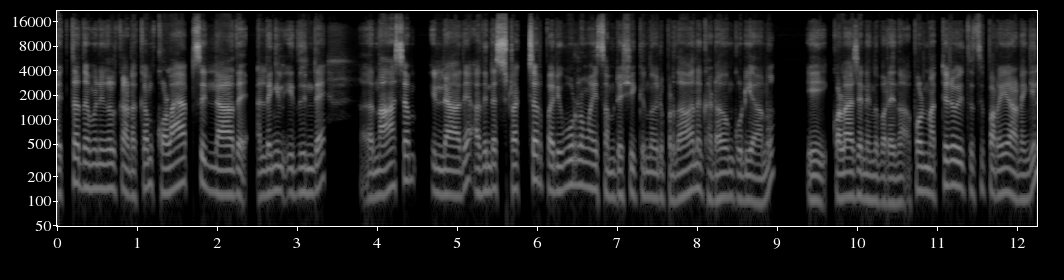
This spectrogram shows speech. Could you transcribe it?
രക്തധമനികൾക്കടക്കം കൊളാപ്സ് ഇല്ലാതെ അല്ലെങ്കിൽ ഇതിന്റെ നാശം ഇല്ലാതെ അതിന്റെ സ്ട്രക്ചർ പരിപൂർണമായി സംരക്ഷിക്കുന്ന ഒരു പ്രധാന ഘടകം കൂടിയാണ് ഈ കൊളാജൻ എന്ന് പറയുന്നത്. അപ്പോൾ മറ്റൊരു വിധത്തിൽ പറയുകയാണെങ്കിൽ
